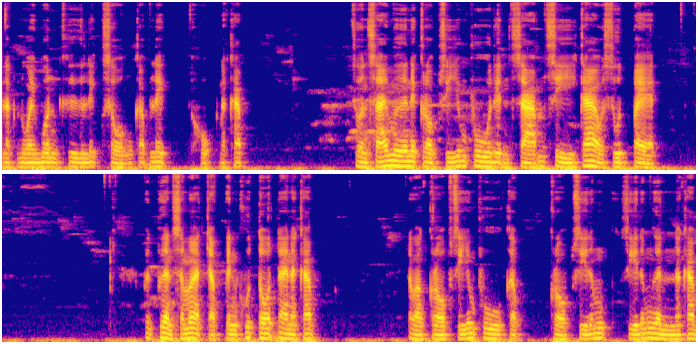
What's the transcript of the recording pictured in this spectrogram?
หลักหน่วยบนคือเลขสองกับเลขหกนะครับ ส่วนซ้ายมือในกรอบสีชมพูเด่นสามสี่เก้าศูนย์แปดเพื่อนๆสามารถจับเป็นคู่โต๊ดได้นะครับ ระหว่างกรอบสีชมพูกับกรอบสีน้ำสีน้ำเงินนะครับ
